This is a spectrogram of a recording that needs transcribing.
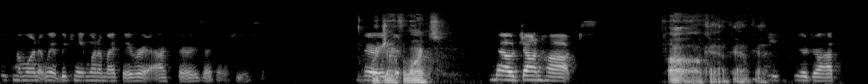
become one, it became one of my favorite actors. I think he's or very Jennifer good. Lawrence. No, John Hawkes. Oh, okay, okay, okay. Teardrop.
